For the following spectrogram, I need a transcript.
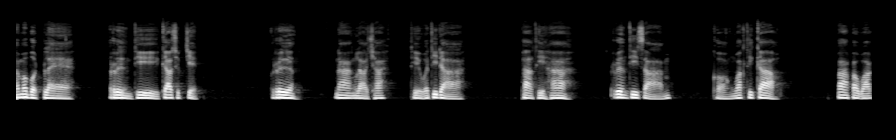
รรมบทแปล เรื่องที่ 97 เรื่อง นางราชะเทวธิดา ภาคที่ 5 เรื่องที่สามของวรรคที่ 9 ป้าประวัก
